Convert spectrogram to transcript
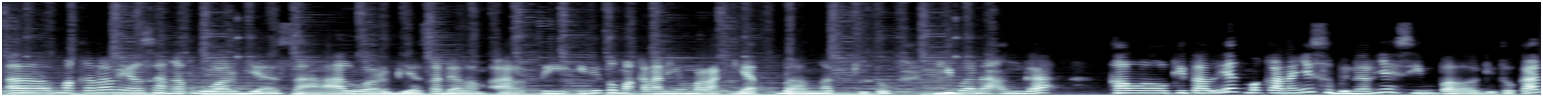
Uh, makanan yang sangat luar biasa luar biasa dalam arti ini tuh makanan yang merakyat banget gitu. Gimana enggak? Kalau kita lihat makanannya sebenarnya simple gitu kan.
